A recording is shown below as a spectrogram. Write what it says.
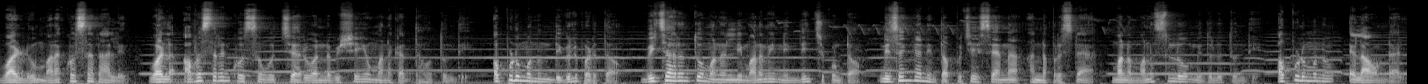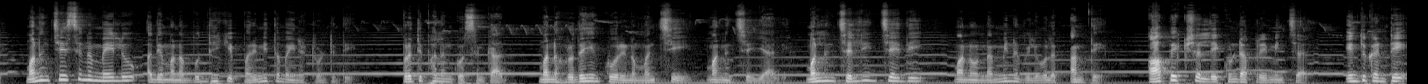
వాళ్ళు మన కోసం రాలేదు. వాళ్ళ అవసరం కోసం వచ్చారు అన్న విషయం మనకు అర్థమవుతుంది. అప్పుడు మనం దిగులు పడతాం. విచారంతో మనల్ని మనమే నిందించుకుంటాం. నిజంగా నేను తప్పు చేశానా అన్న ప్రశ్న మన మనసులో మెదులుతుంది. అప్పుడు మనం ఎలా ఉండాలి? మనం చేసిన మేలు అది మన బుద్ధికి పరిమితమైనటువంటిది. ప్రతిఫలం కోసం కాదు మన హృదయం కోరిన మంచి మనం చెయ్యాలి. మనం చెల్లించేది మనం నమ్మిన విలువలకు అంతే. ఆపేక్ష లేకుండా ప్రేమించాలి. ఎందుకంటే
